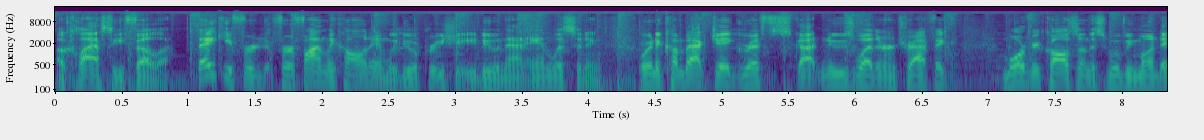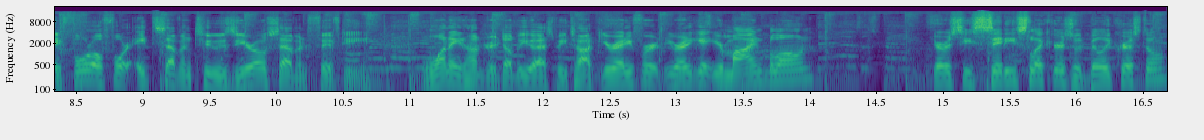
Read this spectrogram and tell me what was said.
a classy fella. Thank you for for finally calling in. We do appreciate you doing that and listening. We're going to come back. Jay Griff's got news, weather, and traffic. More of your calls on this movie Monday. 404-872-0750. 1-800-WSB Talk. You ready for it? You ready to get your mind blown? You ever see City Slickers with Billy Crystal?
